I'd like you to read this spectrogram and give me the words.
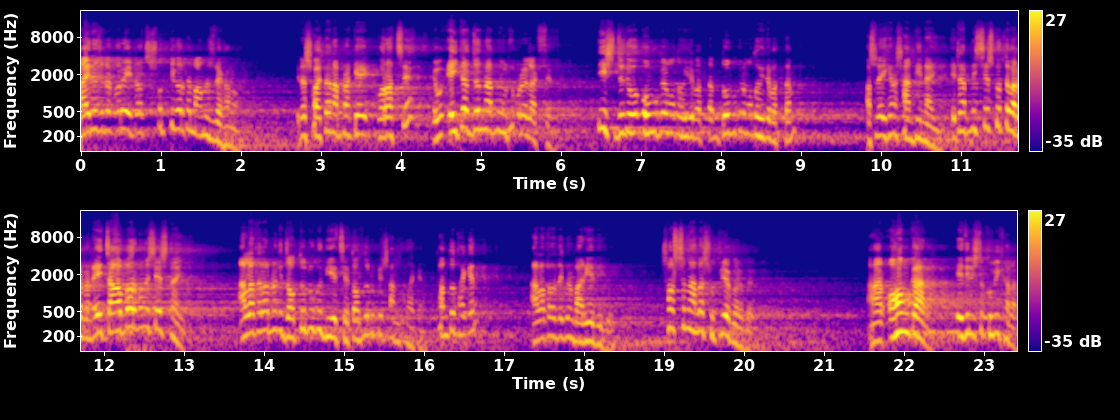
বাইরে যেটা করে, এটা হচ্ছে সত্যিকার অর্থে মানুষ দেখানো। এটা শয়তান আপনাকে করাচ্ছে এবং এইটার জন্য আপনি উঠে পড়ে লাগছেন। ইস, যদি অমুকের মতো হইতে পারতাম, তমুকের মতো হইতে পারতাম, আসলে এখানে শান্তি নাই। এটা আপনি শেষ করতে পারবেন না। এই চাওয়া পাওয়ার কোনো শেষ নাই। আল্লাহ তালা আপনাকে যতটুকু দিয়েছে, ততটুকু শান্ত থাকেন। শান্ত থাকেন, আল্লাহ তালা দেখবেন বাড়িয়ে দিবে। সবসময় আল্লাহ শুক্রিয়া করবেন। আর অহংকার, এই জিনিসটা খুবই খারাপ।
